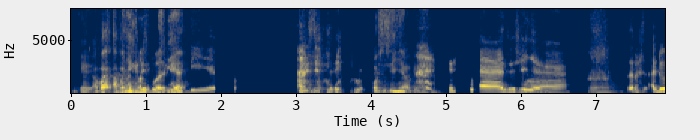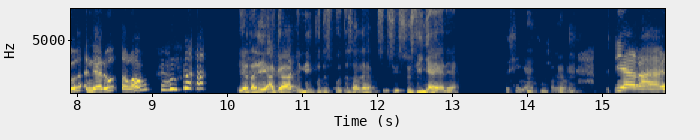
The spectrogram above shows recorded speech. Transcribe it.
Oke, apa apanya pas gede? gue Susinya ya? lihat di Oh, susinya. Oke. oke. sushinya sushinya Ya. terus aduh Andaru tolong Iya tadi agak ini putus-putus soalnya su- su- susinya ya nih ya. sushinya Oke oke. sushinya kan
